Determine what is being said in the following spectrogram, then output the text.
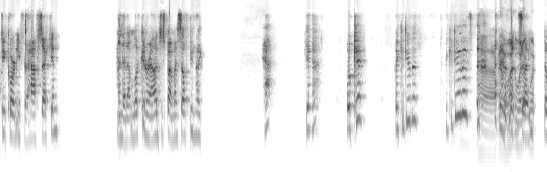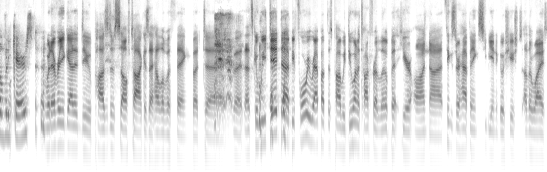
to Courtney for a half second. And then I'm looking around just by myself, being like, yeah, yeah, okay, I can do this. We could do this. Uh, man, what, what, like, what, nobody cares. whatever you got to do, positive self talk is a hell of a thing. But uh, but that's good. We did uh, before we wrap up this pod. We do want to talk for a little bit here on uh, things that are happening, CBA negotiations. Otherwise,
